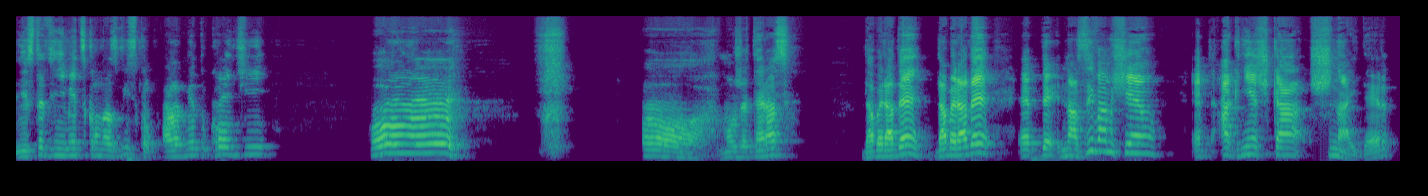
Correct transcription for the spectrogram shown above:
niestety niemiecką nazwisko, ale mnie tu kręci. Ojej. O, może teraz? Damy radę? Damy radę? Nazywam się Agnieszka Schneider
